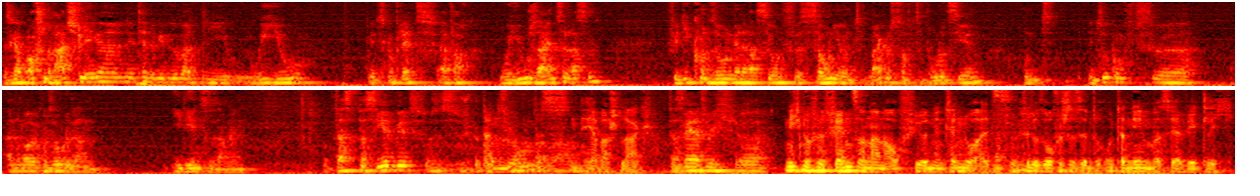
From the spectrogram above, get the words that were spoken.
es gab auch schon Ratschläge Nintendo gegenüber, die Wii U jetzt komplett einfach Wii U sein zu lassen, für die Konsolengeneration für Sony und Microsoft zu produzieren und in Zukunft für eine neue Konsole dann Ideen zu sammeln. Ob das passieren wird, das ist Spekulation. Dann, das ist ein herber Schlag. das wäre natürlich äh, Nicht nur für Fans, sondern auch für Nintendo als Natürlich. philosophisches Unternehmen, was ja wirklich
